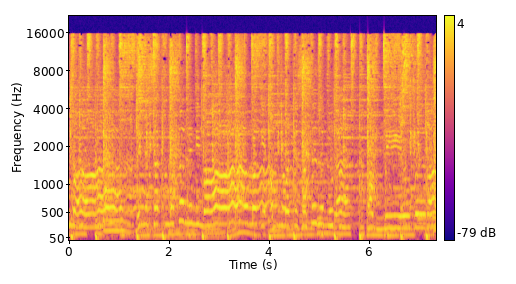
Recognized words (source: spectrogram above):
මා වෙනසක් නොකරමි මා මගේ අම්මට සසර පුරා අම්මේ ඔබ වා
